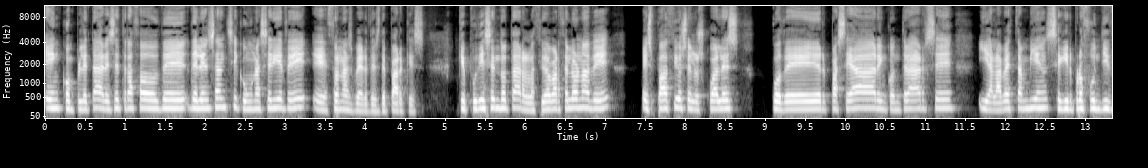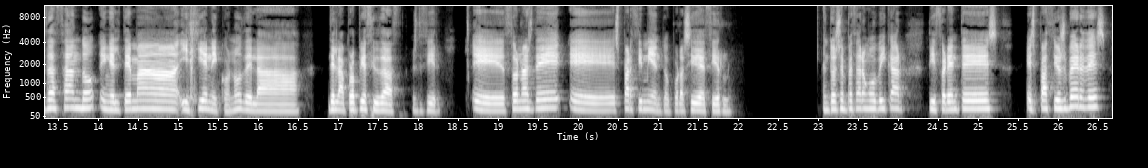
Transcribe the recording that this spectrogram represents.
en completar ese trazado de, del ensanche con una serie de eh, zonas verdes, de parques, que pudiesen dotar a la ciudad de Barcelona de espacios en los cuales poder pasear, encontrarse y a la vez también seguir profundizando en el tema higiénico ¿no? de, la, de la propia ciudad. Es decir, eh, zonas de eh, esparcimiento, por así decirlo. Entonces empezaron a ubicar diferentes espacios verdes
